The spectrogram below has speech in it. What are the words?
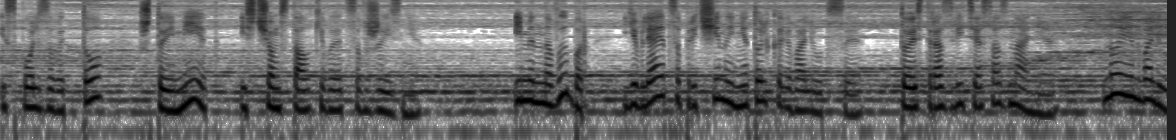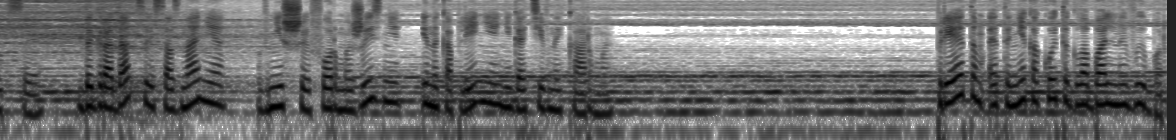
использовать то, что имеет и с чем сталкивается в жизни. Именно выбор является причиной не только эволюции, то есть развития сознания, но и инволюции, деградации сознания в низшие формы жизни и накопления негативной кармы. При этом это не какой-то глобальный выбор,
